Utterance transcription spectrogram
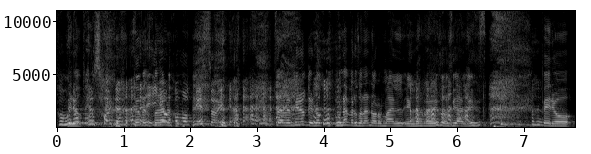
Como una persona, y yo como que soy. o sea, me refiero que no una persona normal en las redes sociales. Pero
